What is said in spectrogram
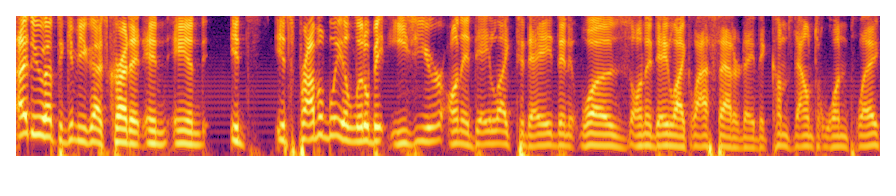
I do have to give you guys credit, and and it's it's probably a little bit easier on a day like today than it was on a day like last Saturday. That comes down to one play.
